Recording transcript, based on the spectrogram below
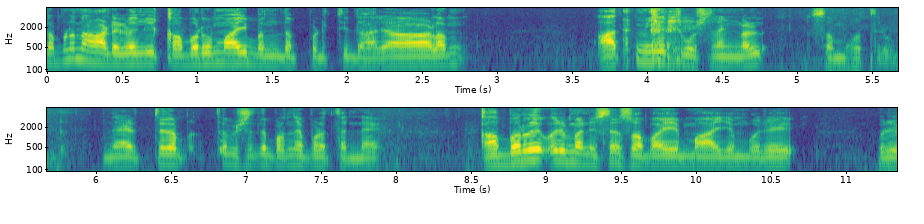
നമ്മുടെ നാടുകളിൽ കബറുമായി ബന്ധപ്പെടുത്തി ധാരാളം ആത്മീയ ചൂഷണങ്ങൾ സമൂഹത്തിലുണ്ട്. നേരത്തെ വിഷയത്തിൽ പറഞ്ഞപ്പോൾ തന്നെ കബറ് ഒരു മനുഷ്യന് സ്വാഭാവികമായും ഒരു ഒരു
